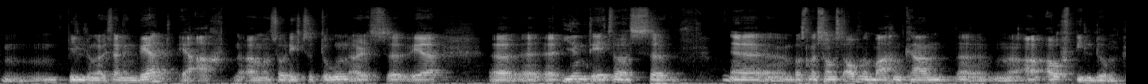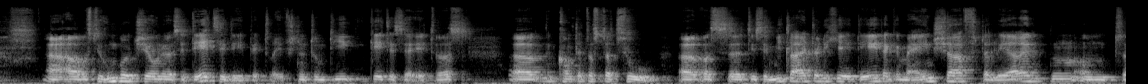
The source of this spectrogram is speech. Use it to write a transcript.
Bildung als einen Wert erachten. Aber man soll nicht so tun, als wäre irgendetwas, was man sonst auch noch machen kann, auch Bildung. Aber was die Humboldtsche Universitätsidee betrifft, und um die geht es ja etwas, äh, kommt etwas dazu, äh, was äh, diese mittelalterliche Idee der Gemeinschaft der Lehrenden und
